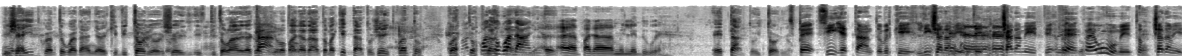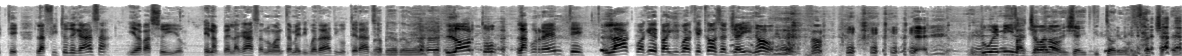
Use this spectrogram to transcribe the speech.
Jaid quanto guadagna? Perché Vittorio, cioè il, il titolare della cosa, ce lo paga tanto. Ma che tanto, Jaid? Quanto, quanto, Quanto guadagna? Eh, Eh, paga 1200. è tanto, Vittorio. Spe- sì, è tanto perché lì c'ha da mettere, c'ha da mettere, eh, eh, un momento, c'ha da mettere l'affitto di casa, gliela passo io. È una bella casa, 90 metri quadrati con terrazzo. Vabbè, vabbè, vabbè. L'orto, la corrente, l'acqua, che paghi qualche cosa già io? No, no. 2000 Faccia parlare giovanotti. Jaid, Vittorio, non faccia... Eh,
